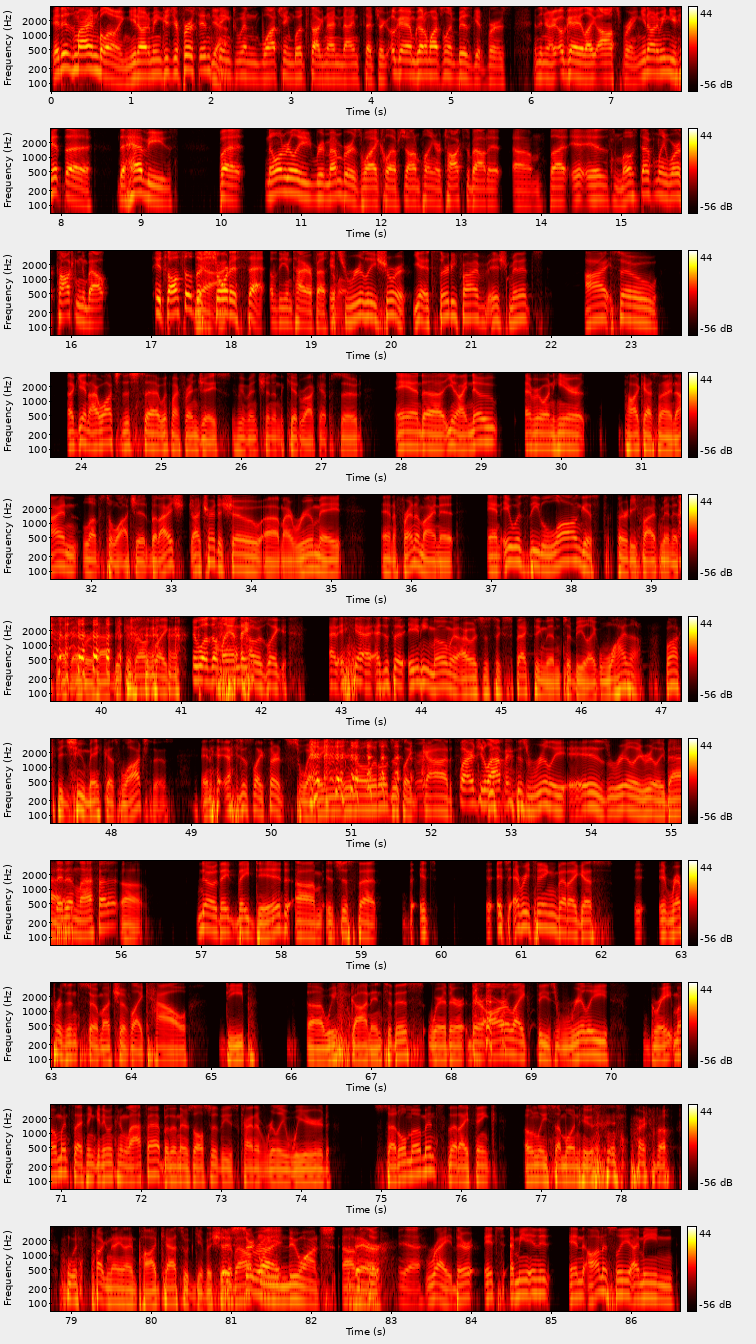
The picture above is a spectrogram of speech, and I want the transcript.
it is mind blowing. You know what I mean? Because your first instinct when watching Woodstock '99 set, you're like, okay, I'm gonna watch Limp Bizkit first, and then you're like, okay, like Offspring. You know what I mean? You hit the the heavies, but no one really remembers Wyclef Jean playing or talks about it. Um, but it is most definitely worth talking about. It's also the Yeah, I- shortest set of the entire festival. It's really short. Yeah, it's 35-ish minutes. I so again, I watched this set with my friend Jace, who we mentioned in the Kid Rock episode. And uh, you know, I know everyone here at Podcast 99 loves to watch it, but I sh- I tried to show uh, my roommate and a friend of mine it and it was the longest 35 minutes I've ever had because I was like it wasn't landing. I was like, at, yeah, I just at any moment, I was just expecting them to be like, "Why the fuck did you make us watch this?" And I just like started sweating, you know, a little, just like, God, Why aren't you this, laughing? this really is really really bad. They didn't laugh at it? Uh, no, they they did. Um, it's just that it's it's everything that I guess it, it represents so much of like how deep uh, we've gone into this, where there there are like these really great moments that I think anyone can laugh at, but then there's also these kind of really weird, subtle moments that I think only someone who is part of a Woodstock 99 podcast would give a shit There's about. certainly Right. nuance Um, there. so- Yeah. Right. There it's I mean and it and honestly, I mean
